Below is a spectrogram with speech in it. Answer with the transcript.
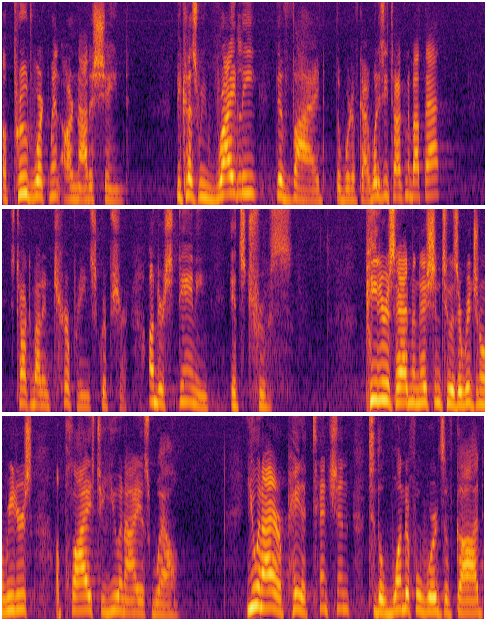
approved workmen are not ashamed because we rightly divide the Word of God. What is he talking about that? He's talking about interpreting Scripture, understanding its truths. Peter's admonition to his original readers applies to you and I as well. You and I are paid attention to the wonderful words of God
